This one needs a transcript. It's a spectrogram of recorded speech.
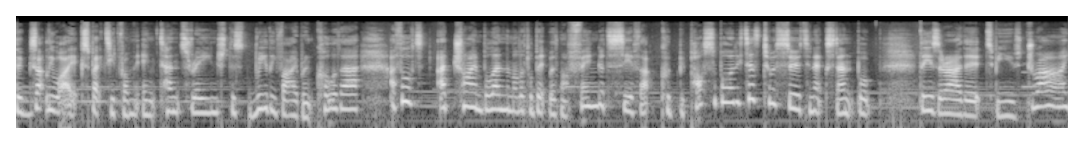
exactly what I expected from the Inktense range. There's really vibrant colour there. I thought I'd try and blend them a little bit with my finger to see if that could be possible, and it is to a certain extent, but these are either to be used dry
